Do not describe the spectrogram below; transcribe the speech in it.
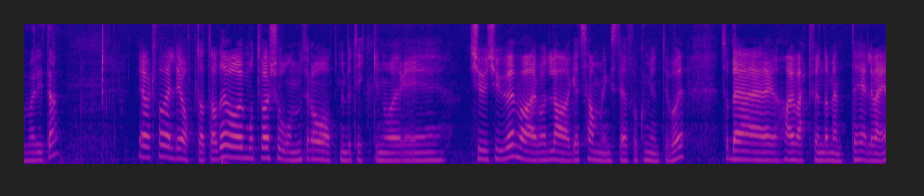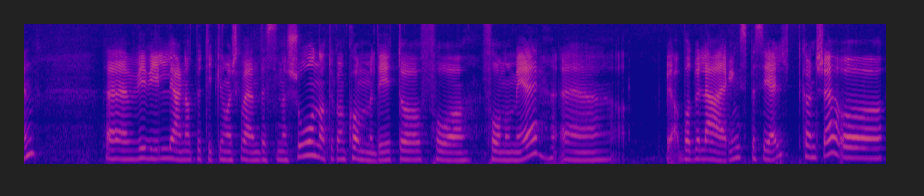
Marita? Vi er i hvert fall veldig opptatt av det. Og motivasjonen for å åpne butikken vår i 2020 var å lage et samlingssted for community vår. Så det har jo vært fundamentet hele veien. Eh, vi vil gjerne at butikken vår skal være en destinasjon, at du kan komme dit og få, få noe mer. Ja, både læring spesielt, kanskje, og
